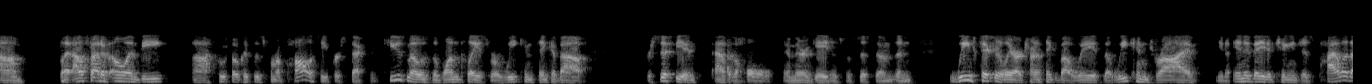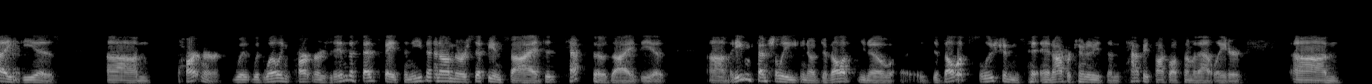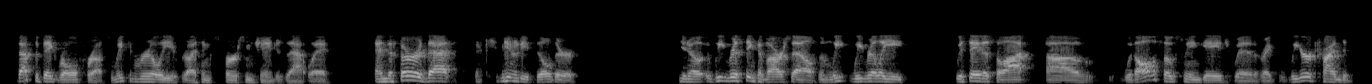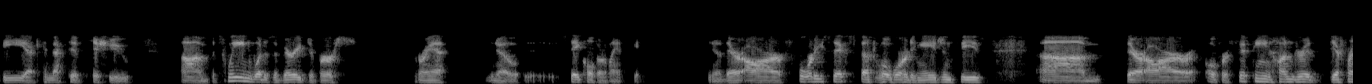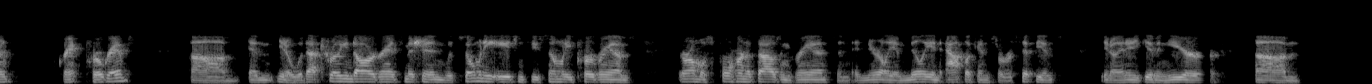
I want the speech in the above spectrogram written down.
Um, but outside of OMB, uh, who focuses from a policy perspective, QSMO is the one place where we can think about recipients as a whole and their engagements with systems. And we particularly are trying to think about ways that we can drive, you know, innovative changes, pilot ideas um, partner with, with willing partners in the Fed space and even on the recipient side to test those ideas. Um, and even potentially, you know, develop, you know, develop solutions and opportunities. And happy to talk about some of that later. Um, that's a big role for us, and we can really, I think, spur some changes that way. And the third, that community builder, you know, we really think of ourselves, and we we really we say this a lot uh, with all the folks we engage with. Right, we are trying to be a connective tissue um, between what is a very diverse grant you know, stakeholder landscape. You know, there are 46 federal awarding agencies. Um, there are over 1,500 different grant programs. Um, and, you know, with that trillion dollar grants mission, with so many agencies, so many programs, there are almost 400,000 grants and, and, nearly a million applicants or recipients, you know, in any given year. Um,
